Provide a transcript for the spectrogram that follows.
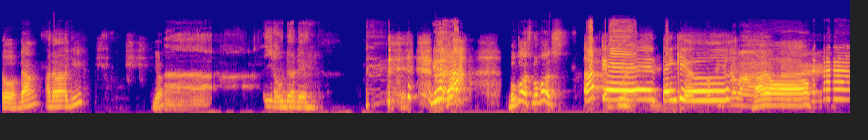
Tuh, Dang, ada lagi? Nah, iya udah deh. Bungkus, bungkus. Oke, thank you. Bye bye. Bye, all. Bye.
